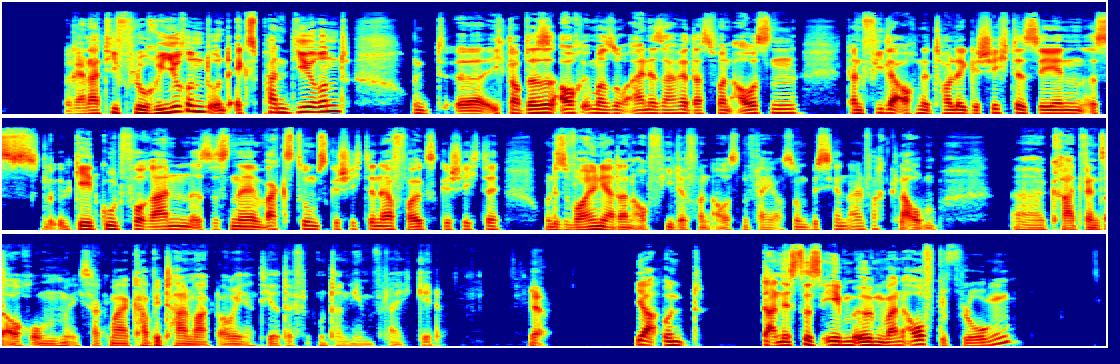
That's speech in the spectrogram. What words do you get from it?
relativ florierend und expandierend. Und äh, ich glaube, das ist auch immer so eine Sache, dass von außen dann viele auch eine tolle Geschichte sehen. Es geht gut voran, es ist eine Wachstumsgeschichte, eine Erfolgsgeschichte. Und es wollen ja dann auch viele von außen vielleicht auch so ein bisschen einfach glauben. Äh, Gerade wenn es auch um, ich sag mal, kapitalmarktorientierte Unternehmen vielleicht geht. Ja. Ja, und dann ist es eben irgendwann aufgeflogen.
